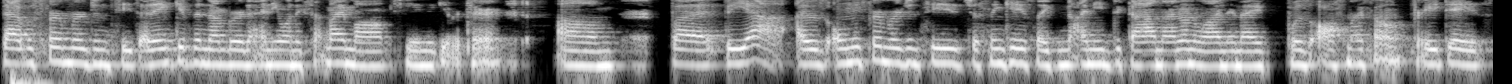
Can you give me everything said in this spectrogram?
that was for emergencies. I didn't give the number to anyone except my mom. She made me give it to her. Um, but, but yeah, I was only for emergencies just in case like I need to dial 911 and I was off my phone for eight days.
